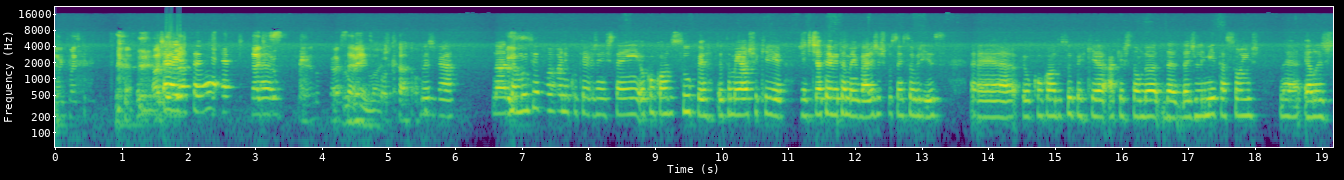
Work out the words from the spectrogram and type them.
muito mais criativos. Acho é, que até é, é, é, bem, é. Não, é muito irônico que a gente tem. Eu concordo super. Eu também acho que a gente já teve também várias discussões sobre isso. É, eu concordo super que a questão da, da, das limitações, né, elas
